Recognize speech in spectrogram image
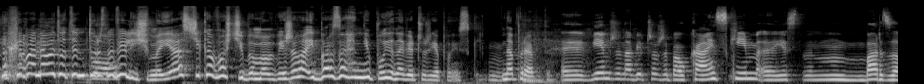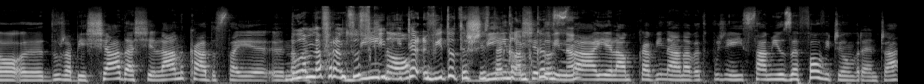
Chyba nawet o tym tu rozmawialiśmy. Ja z ciekawości bym obejrzała i bardzo chętnie pójdę na wieczór japoński. Naprawdę. E, Wiem, że na wieczorze bałkańskim e, jest mm, bardzo e, duża biesiada, sielanka, dostaje e, Byłam na francuskim wino. i te, wino też jest Wino tak, lampka się wina. dostaje, lampka wina, a nawet później sam Józefowicz ją wręcza,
